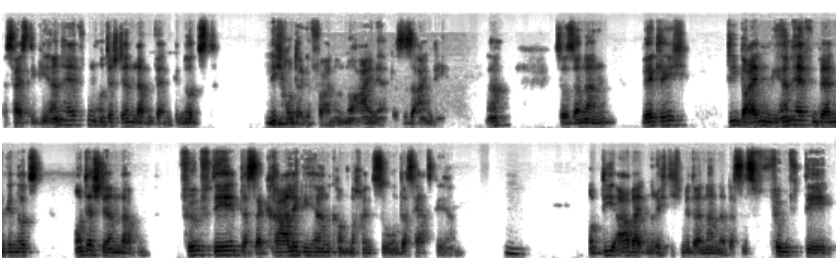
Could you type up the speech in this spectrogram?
Das heißt, die Gehirnhälften und der Stirnlappen werden genutzt. Nicht mhm. runtergefahren und nur eine. Das ist 1D. Ne? So, sondern wirklich die beiden Gehirnhälften werden genutzt und der Stirnlappen. 5D, das sakrale Gehirn kommt noch hinzu und das Herzgehirn. Mhm. Und die arbeiten richtig miteinander. Das ist 5D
